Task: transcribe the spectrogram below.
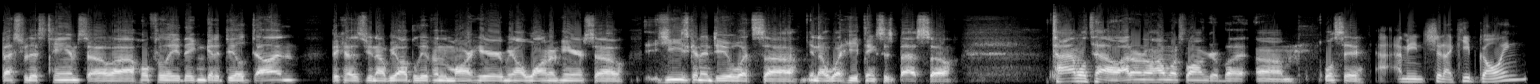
best for this team. So uh, hopefully they can get a deal done because you know we all believe in Lamar here, we all want him here. So he's going to do what's uh, you know what he thinks is best. So time will tell. I don't know how much longer, but um, we'll see. I mean, should I keep going?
